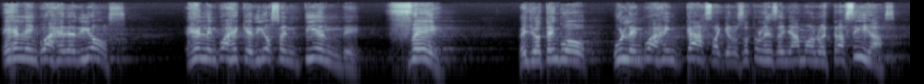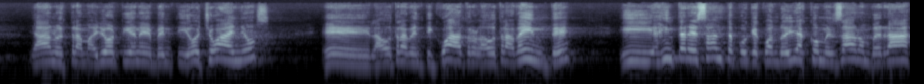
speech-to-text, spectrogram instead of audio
Es el lenguaje de Dios. Es el lenguaje que Dios entiende. Fe. Yo tengo un lenguaje en casa que nosotros le enseñamos a nuestras hijas. Ya nuestra mayor tiene 28 años, eh, la otra 24, la otra 20. Y es interesante porque cuando ellas comenzaron, ¿verdad?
